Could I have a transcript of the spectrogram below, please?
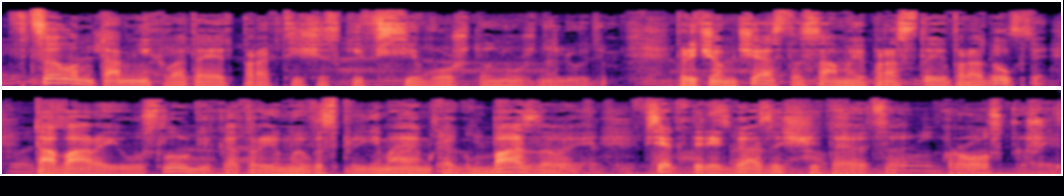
В целом там не хватает практически всего, что нужно людям. Причем часто самые простые продукты, товары и услуги, которые мы воспринимаем как базовые, в секторе газа считаются роскошью.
